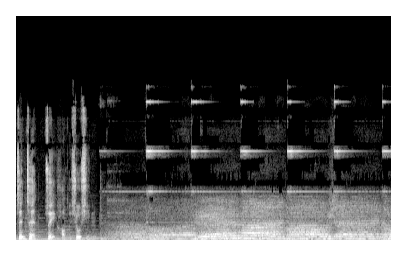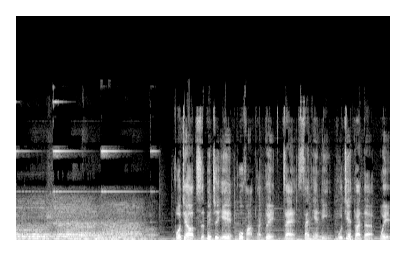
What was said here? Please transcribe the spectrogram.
真正最好的修行。佛教慈悲置业护法团队在三年里不间断地为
